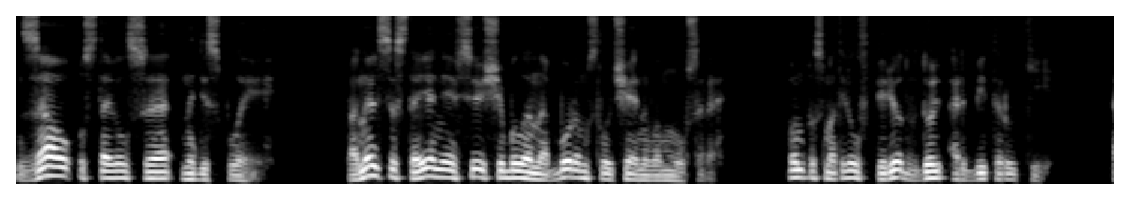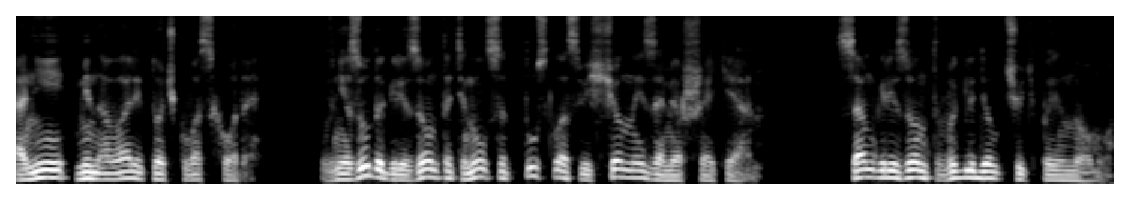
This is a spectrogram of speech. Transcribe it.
Зао уставился на дисплее. Панель состояния все еще была набором случайного мусора. Он посмотрел вперед вдоль орбиты руки. Они миновали точку восхода. Внизу до горизонта тянулся тускло освещенный замерзший океан. Сам горизонт выглядел чуть по-иному.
